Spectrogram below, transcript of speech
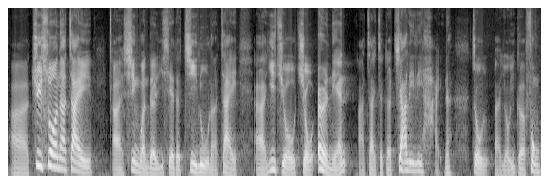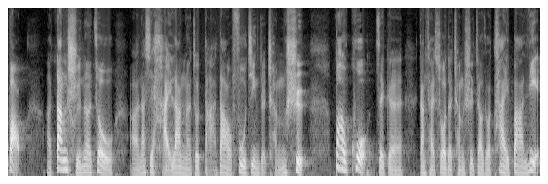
啊，据说呢，在啊新闻的一些的记录呢，在啊一九九二年啊，在这个加利利海呢，就呃有一个风暴啊，当时呢就。啊，那些海浪呢，就打到附近的城市，包括这个刚才说的城市叫做泰巴列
